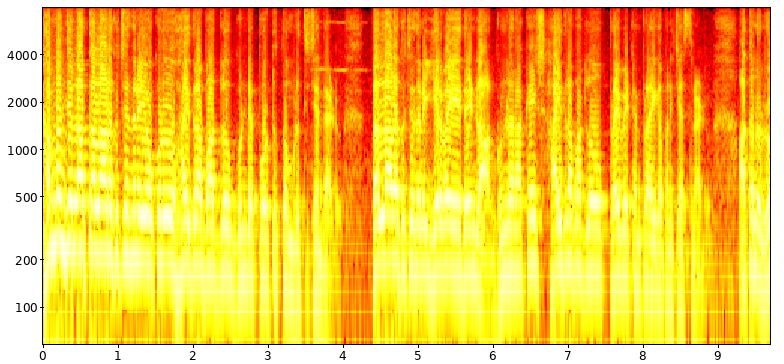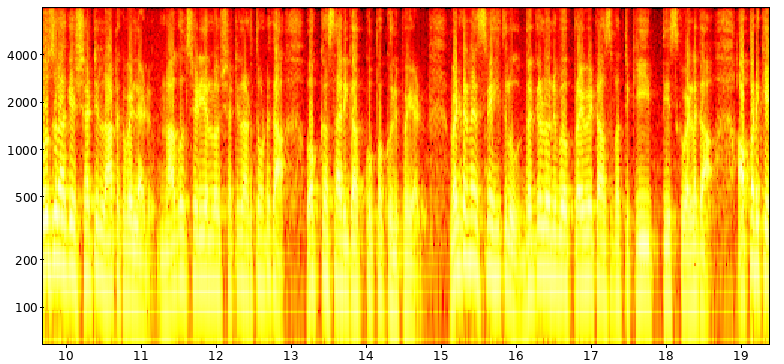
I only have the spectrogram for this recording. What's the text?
ఖమ్మం జిల్లా తల్లాడకు చెందిన యువకుడు హైదరాబాద్లో గుండెపోటుతో మృతి చెందాడు. తల్లాడకు చెందిన ఇరవై ఐదేండ్ల గుండ్ల రాకేష్ హైదరాబాద్లో ప్రైవేట్ ఎంప్లాయీగా పనిచేస్తున్నాడు. అతను రోజులాగే షటిల్ ఆటకు వెళ్ళాడు నాగోల్ స్టేడియంలో షటిల్ ఆడుతుండగా ఒక్కసారిగా కుప్పకూలిపోయాడు. వెంటనే స్నేహితులు దగ్గరలోని ప్రైవేట్ ఆసుపత్రికి తీసుకువెళ్ళగా అప్పటికే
